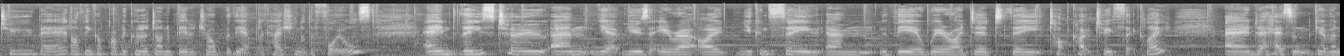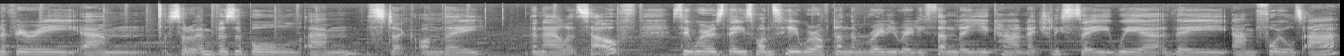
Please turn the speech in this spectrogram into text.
too bad. I think I probably could have done a better job with the application of the foils. And these two, um, yeah, user error. I You can see um, there where I did the top coat too thickly and it hasn't given a very um, sort of invisible um, stick on the the nail itself. So whereas these ones here where I've done them really really thinly you can't actually see where the um, foils are.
